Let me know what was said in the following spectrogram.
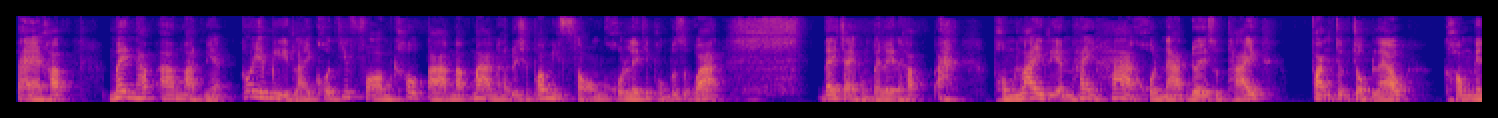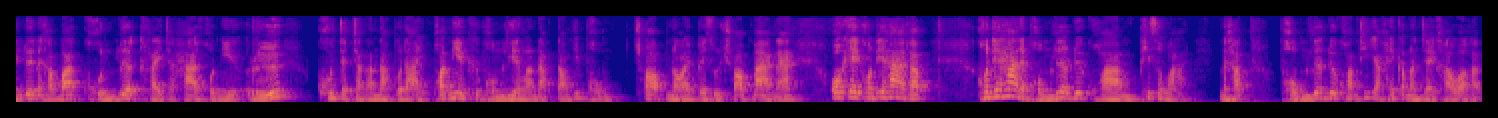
แต่ครับไม่นับอามัดเนี่ย ก็ยังมีหลายคนที่ฟอร์มเข้าตามากๆนะครับ โดยเฉพาะมี 2 คนเลยที่ผมรู้สึกว่าได้ใจผมไปเลยนะครับ ผมไล่เรียนให้ 5 คนนะ โดยสุดท้ายฟังจนจบแล้ว คอมเมนต์ด้วยนะครับว่าคุณเลือกใครจาก5คนนี้ หรือคุณจะจัดอันดับก็ได้ เพราะนี่คือผมเรียงลำดับตามที่ผม ชอบน้อยไปสู่ชอบมากนะ โอเค คนที่ 5 ครับ คนที่5เนี่ยผมเลือกด้วยความพิศวาสนะครับ ผมเลือกด้วยความที่อยากให้กำลังใจเขาอะครับ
